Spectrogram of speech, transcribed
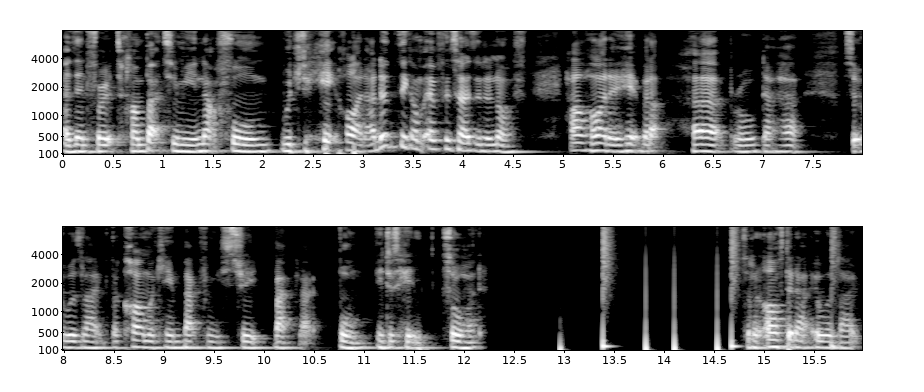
And then for it to come back to me in that form, which hit hard. I don't think I'm emphasizing enough how hard it hit, but that hurt, bro. That hurt. So it was like the karma came back for me straight back, like boom. It just hit me so hard. So then after that, it was like,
